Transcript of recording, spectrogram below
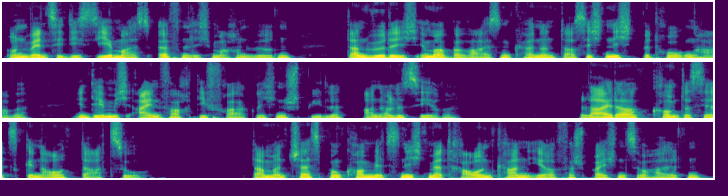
Und wenn sie dies jemals öffentlich machen würden, dann würde ich immer beweisen können, dass ich nicht betrogen habe, indem ich einfach die fraglichen Spiele analysiere. Leider kommt es jetzt genau dazu. Da man chess.com jetzt nicht mehr trauen kann, ihre Versprechen zu halten,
